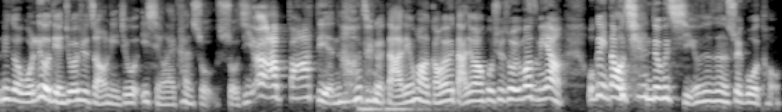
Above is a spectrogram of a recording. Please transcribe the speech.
那个我六点就会去找你，结果一醒来看手手机啊，八点，然后这个打电话，赶快打电话过去说有没有怎么样？我跟你道歉，对不起，我是真的睡过头，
